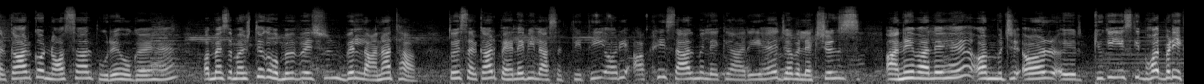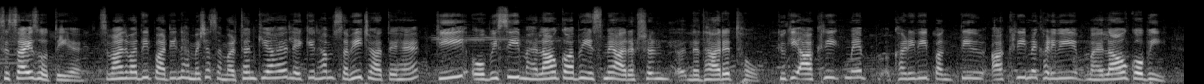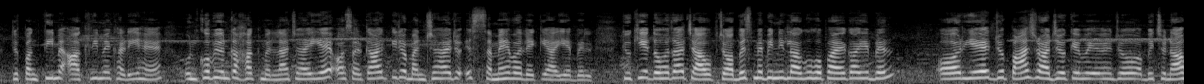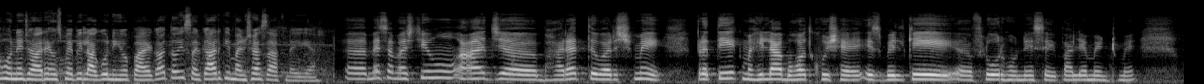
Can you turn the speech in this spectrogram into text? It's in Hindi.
सरकार को नौ साल पूरे हो गए हैं और मैं समझती हूँ कि होम्योपेशन बिल लाना था तो ये सरकार पहले भी ला सकती थी और ये आखिरी साल में लेके आ रही है जब इलेक्शंस आने वाले हैं और मुझे और क्योंकि इसकी बहुत बड़ी एक्सरसाइज होती है। समाजवादी पार्टी ने हमेशा समर्थन किया है, लेकिन हम सभी चाहते हैं कि ओबीसी महिलाओं का भी इसमें आरक्षण निर्धारित हो, क्योंकि आखिरी में खड़ी हुई पंक्ति, आखिरी में खड़ी हुई महिलाओं को भी जो पंक्ति में आखिरी में खड़ी हैं, उनको भी उनका हक मिलना चाहिए और सरकार की जो मंशा है, जो इस समय वो लेके आई है बिल, क्योंकि ये 2024 में भी नहीं लागू हो पाएगा ये बिल, और ये जो पाँच राज्यों के जो अभी चुनाव होने जा रहे हैं, उसमें भी लागू नहीं हो पाएगा तो ये सरकार की मंशा साफ़ नहीं है। मैं समझती हूँ, आज भारत वर्ष में प्रत्येक महिला बहुत खुश है इस बिल के फ्लोर होने से, पार्लियामेंट में।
